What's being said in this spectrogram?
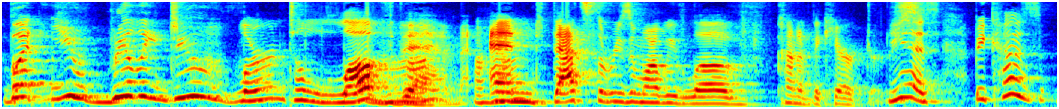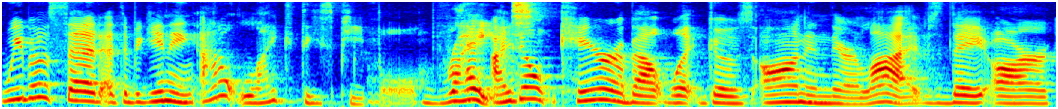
But you really do learn to love them. And that's the reason why we love kind of the characters. Yes, because we both said at the beginning, I don't like these people. Right. I don't care about what goes on in their lives. They are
